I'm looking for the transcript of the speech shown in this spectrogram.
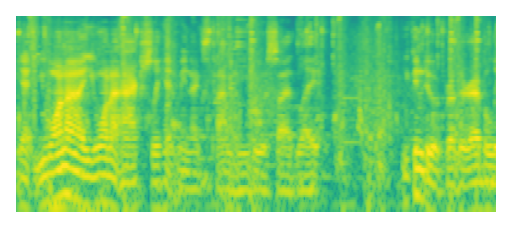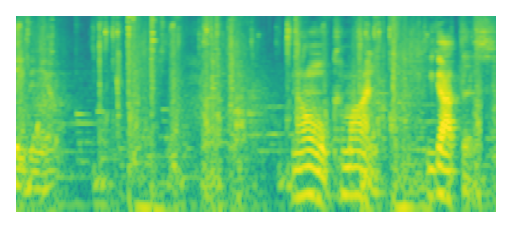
Yeah, you wanna you wanna actually hit me next time when you do a side light. You can do it, brother. I believe in you. No, come on. You got this.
